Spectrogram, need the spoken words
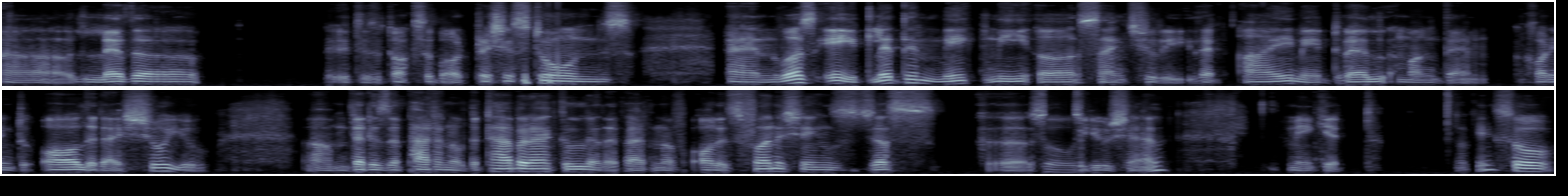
uh, leather it, is, it talks about precious stones. And verse 8 let them make me a sanctuary that i may dwell among them according to all that i show you. Um, that is the pattern of the tabernacle and the pattern of all its furnishings just uh, so you shall make it. Okay so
